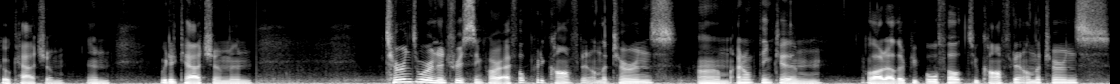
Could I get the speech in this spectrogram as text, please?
go catch them, and we did catch them. And turns were an interesting part. I felt pretty confident on the turns. Um, I don't think um, a lot of other people felt too confident on the turns.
